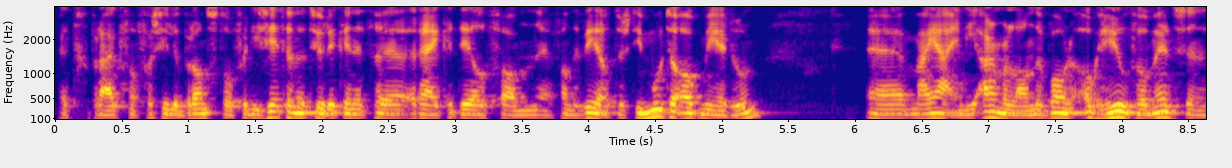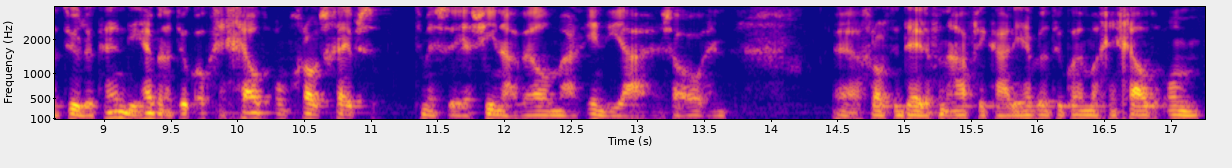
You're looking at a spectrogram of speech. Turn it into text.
het gebruik van fossiele brandstoffen, die zitten natuurlijk in het rijke deel van, van de wereld. Dus die moeten ook meer doen. Uh, maar ja, in die arme landen wonen ook heel veel mensen natuurlijk. Hè? Die hebben natuurlijk ook geen geld om grootscheeps, tenminste ja, China wel, maar India en zo. En uh, grote delen van Afrika, die hebben natuurlijk helemaal geen geld om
